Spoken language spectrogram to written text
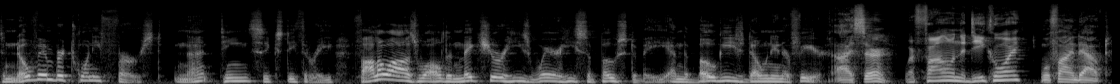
to November 21st, 1963, follow Oswald and make sure he's where he's supposed to be and the bogies don't interfere. Aye, sir. We're following the decoy? We'll find out.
